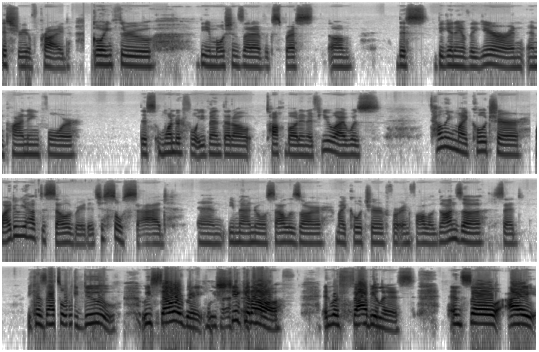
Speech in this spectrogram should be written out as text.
history of pride. Going through the emotions that I've expressed um, this beginning of the year and, and planning for this wonderful event that I'll talk about in a few, I was telling my co-chair, why do we have to celebrate? It's just so sad and Emmanuel Salazar, my co-chair for NFALAganza, said, because that's what we do. We celebrate, we shake it off, and we're fabulous. And so I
